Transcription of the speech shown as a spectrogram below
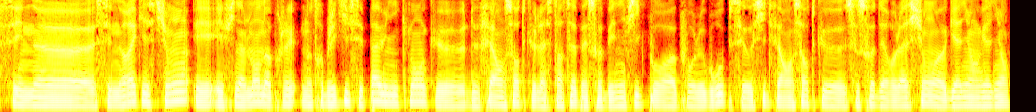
C'est une euh, c'est une vraie question et, et finalement notre notre objectif c'est pas uniquement que de faire en sorte que la startup elle soit bénéfique pour pour le groupe c'est aussi de faire en sorte que ce soit des relations euh, gagnant-gagnant.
